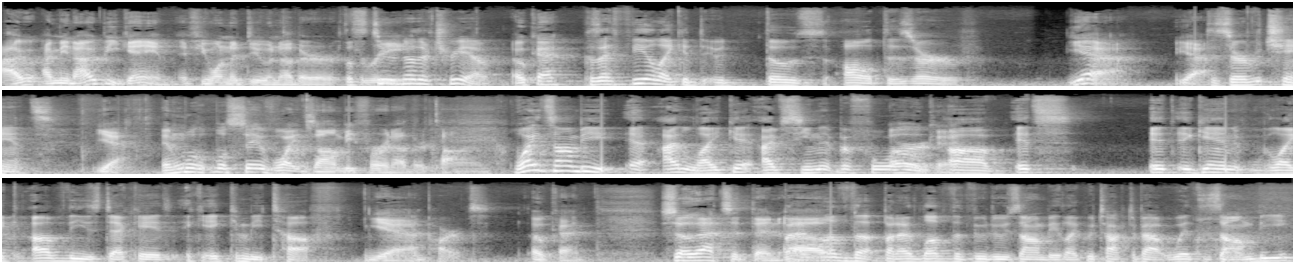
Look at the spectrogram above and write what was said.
I, I mean, I would be game if you want to do another. Let's three. do another trio Okay. because I feel like it, it- those all deserve Yeah. Yeah. deserve a chance. Yeah. And we'll we'll save White Zombie for another time. White Zombie, eh, I like it. I've seen it before. Oh, okay. Uh, it's it again like of these decades, it, it can be tough Yeah. in parts. Okay. So that's it then. But I Uh, love the but I love the voodoo zombie like we talked about with zombie.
